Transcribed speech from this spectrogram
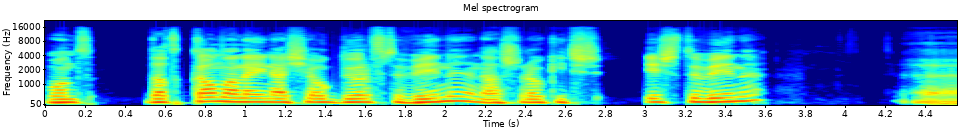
Want dat kan alleen als je ook durft te winnen. En als er ook iets is te winnen. Uh,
